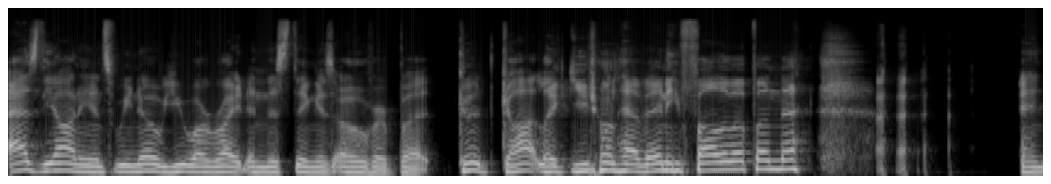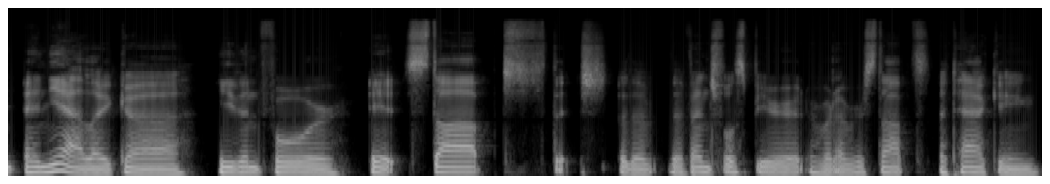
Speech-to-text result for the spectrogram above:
as the audience, we know you are right, and this thing is over. But good God, like you don't have any follow up on that, and and yeah, like uh, even for it stopped the, the the vengeful spirit or whatever stopped attacking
